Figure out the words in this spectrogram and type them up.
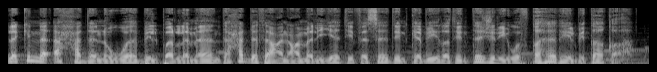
لكن أحد نواب البرلمان تحدث عن عمليات فساد كبيرة تجري وفق هذه البطاقة.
